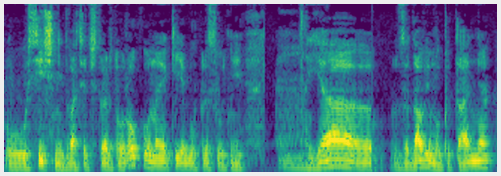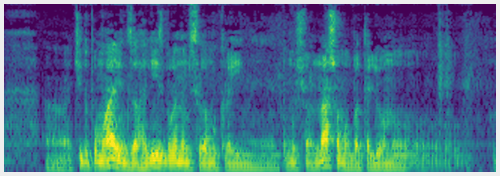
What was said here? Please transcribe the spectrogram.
у січні 24-го року, на якій я був присутній. Я е, задав йому питання, е, чи допомагає він взагалі Збройним силам України, тому що нашому батальйону е,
